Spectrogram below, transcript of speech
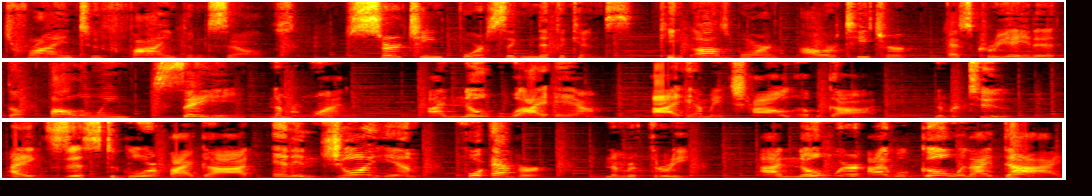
trying to find themselves, searching for significance. Keith Osborne, our teacher, has created the following saying Number one, I know who I am. I am a child of God. Number two, I exist to glorify God and enjoy Him forever. Number three, I know where I will go when I die.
